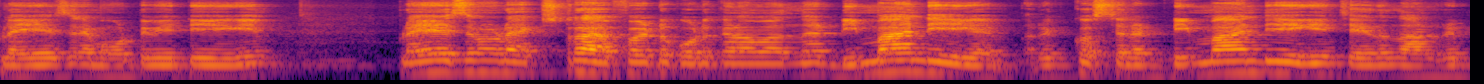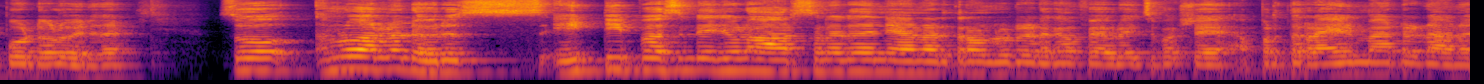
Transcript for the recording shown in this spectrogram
പ്ലേയേഴ്സിനെ മോട്ടിവേറ്റ് ചെയ്യുകയും പ്ലേയേഴ്സിനോട് എക്സ്ട്രാ എഫേർട്ട് കൊടുക്കണമെന്ന് ഡിമാൻഡ് ചെയ്യുകയും റിക്വസ്റ്റ് അല്ല ഡിമാൻഡ് ചെയ്യുകയും ചെയ്തെന്നാണ് റിപ്പോർട്ടുകൾ വരുന്നത്. സോ നമ്മൾ പറഞ്ഞല്ലോ ഒരു എയ്റ്റി പെർസെന്റേജോളം ആർസണൽ തന്നെയാണ് അടുത്ത റൗണ്ടിലോട്ട് എടുക്കാൻ ഫേവറേറ്റ്സ് പക്ഷേ അപ്പുറത്ത് റയൽ മാറ്റഡാണ്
